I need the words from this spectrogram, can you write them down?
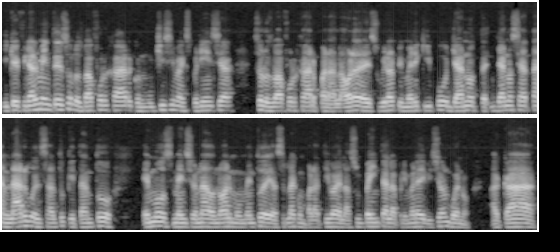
y que finalmente eso los va a forjar con muchísima experiencia, se los va a forjar para la hora de subir al primer equipo, ya no, ya no sea tan largo el salto que tanto hemos mencionado, ¿no? Al momento de hacer la comparativa de la sub-20 a la primera división, bueno, acá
